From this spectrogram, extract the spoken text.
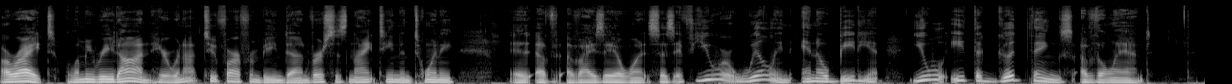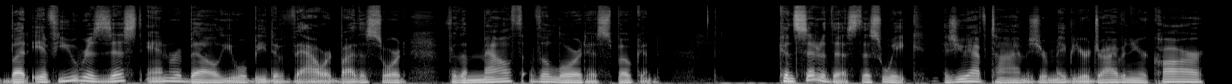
All right, well, let me read on here. We're not too far from being done. Verses 19 and 20 of, of Isaiah 1, it says, If you are willing and obedient, you will eat the good things of the land. But if you resist and rebel, you will be devoured by the sword, for the mouth of the Lord has spoken. Consider this this week as you have time, as you're maybe you're driving in your car,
